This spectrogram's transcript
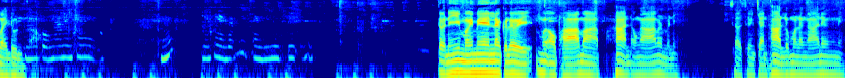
วัยรุ่นมีเขาโครงหน้าไม่แพงหึไม่แพงแบบไม่แพงที่มีปีกตอนนี้เมยแมนแล้วก็เลยเมื่อเอาผามาห่านเอางามันมานี่สาวแสงจันทร์ห่านลงมาละงาหนึ่งนี่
